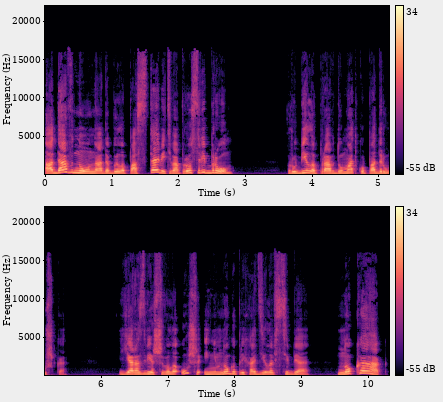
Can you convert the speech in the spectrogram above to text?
А давно надо было поставить вопрос ребром. Рубила правду матку подружка. Я развешивала уши и немного приходила в себя. Но как?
